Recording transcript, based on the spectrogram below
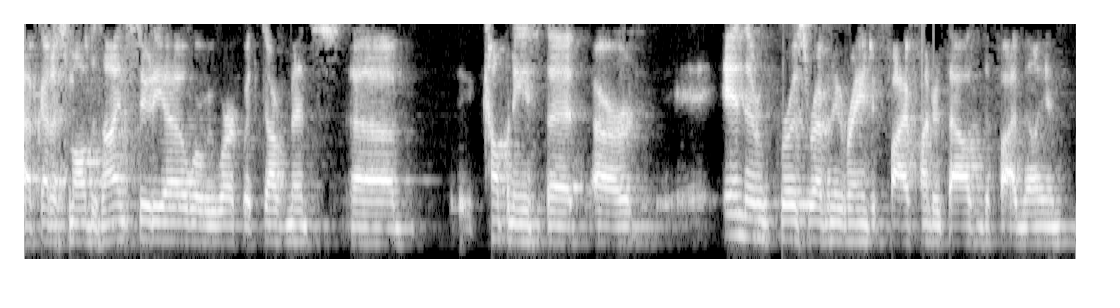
I've got a small design studio where we work with governments, um, companies that are in the gross revenue range of 500,000 to 5 million.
